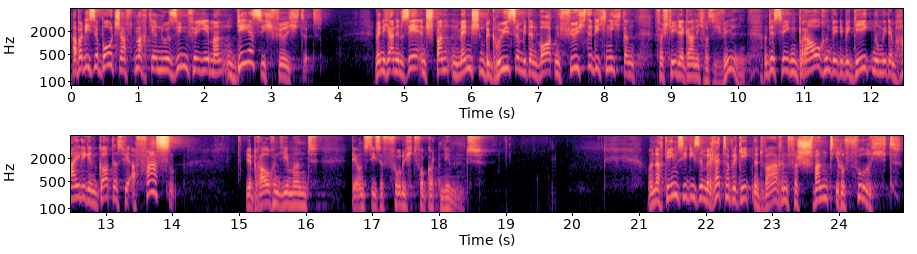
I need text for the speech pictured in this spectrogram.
Aber diese Botschaft macht ja nur Sinn für jemanden, der sich fürchtet. Wenn ich einen sehr entspannten Menschen begrüße mit den Worten, fürchte dich nicht, dann versteht er gar nicht, was ich will. Und deswegen brauchen wir die Begegnung mit dem heiligen Gott, dass wir erfassen. Wir brauchen jemand, der uns diese Furcht vor Gott nimmt. Und nachdem sie diesem Retter begegnet waren, verschwand ihre Furcht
